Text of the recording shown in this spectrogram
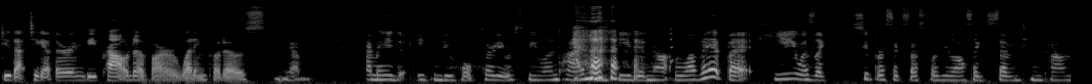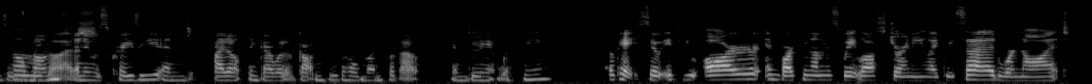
do that together and be proud of our wedding photos Yeah. I made Ethan do Whole 30 with me one time and he did not love it, but he was like super successful. He lost like 17 pounds in Oh a month and it was crazy. And I don't think I would have gotten through the whole month without him doing it with me. Okay so if you are embarking on this weight loss journey like we said we're not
